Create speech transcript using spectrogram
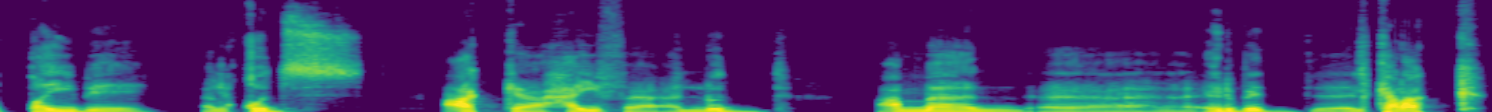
الطيبة القدس عكا حيفا اللد. عمان آه، إربد الكرك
